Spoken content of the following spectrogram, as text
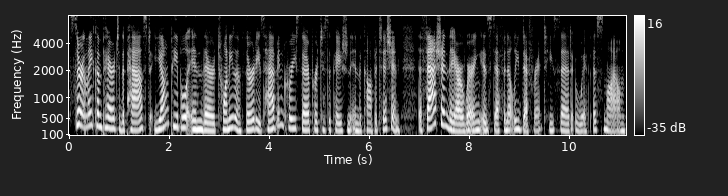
Certainly, compared to the past, young people in their 20s and 30s have increased their participation in the competition. The fashion they are wearing is definitely different, he said with a smile.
